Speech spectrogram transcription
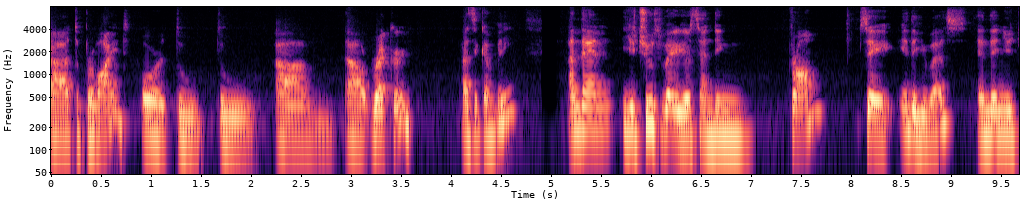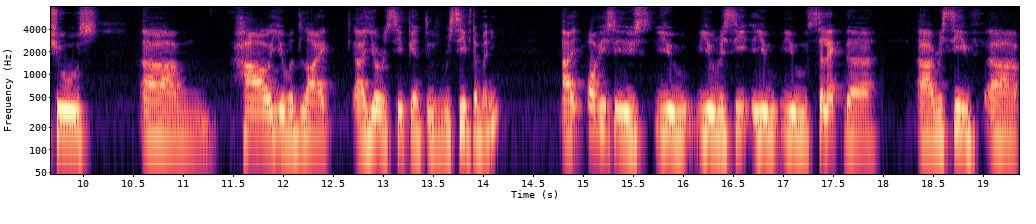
uh, to provide or to to um, uh, record as a company, and then you choose where you're sending from, say in the U.S., and then you choose um, how you would like uh, your recipient to receive the money. obviously, you you you receive you you select the uh, receive uh,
